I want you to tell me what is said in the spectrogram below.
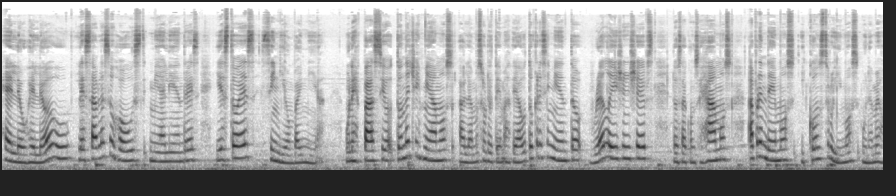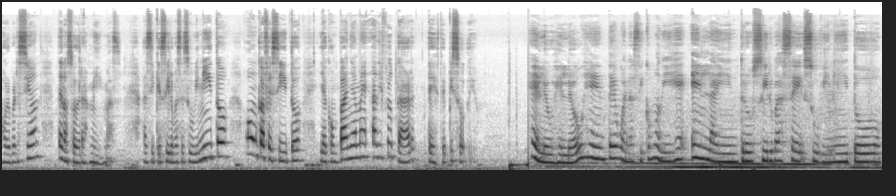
Hello, hello. Les habla su host, Mia Liendres, y esto es Sin Guión by Mia, un espacio donde chismeamos, hablamos sobre temas de autocrecimiento, relationships, los aconsejamos, aprendemos y construimos una mejor versión de nosotras mismas. Así que sírvase su vinito o un cafecito y acompáñame a disfrutar de este episodio. Hello, hello gente. Bueno, así como dije en la intro, sírvase su vinito,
